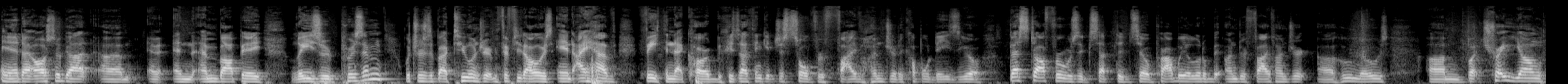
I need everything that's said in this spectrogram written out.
and I also got um, an Mbappe laser prism, which was about two hundred and I have faith in that card because I think it just sold for five hundred a couple days ago. Best offer was accepted, so probably a little bit under five hundred. Uh, who knows? Um, but Trae Young,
